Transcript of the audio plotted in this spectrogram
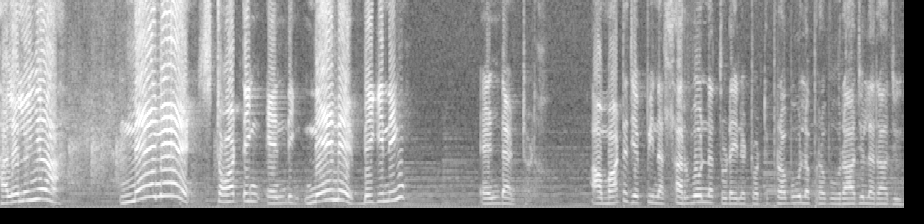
హల్లెలూయా! నేనే స్టార్టింగ్ ఎండింగ్. నేనే బిగినింగ్ ఎండ్ అంటాడు. ఆ మాట చెప్పిన సర్వోన్నతుడైనటువంటి ప్రభువుల ప్రభు రాజుల రాజు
